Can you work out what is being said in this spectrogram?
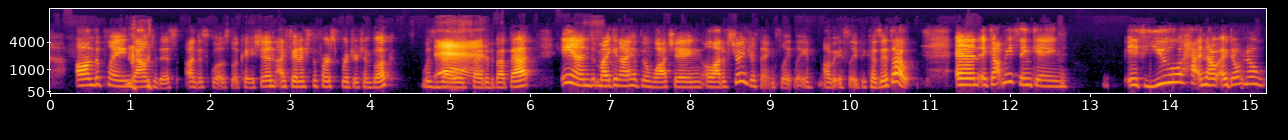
on the plane down to this undisclosed location. I finished the first Bridgerton book. Was very excited about that. And Mike and I have been watching a lot of Stranger Things lately, obviously because it's out. And it got me thinking if you ha- now I don't know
